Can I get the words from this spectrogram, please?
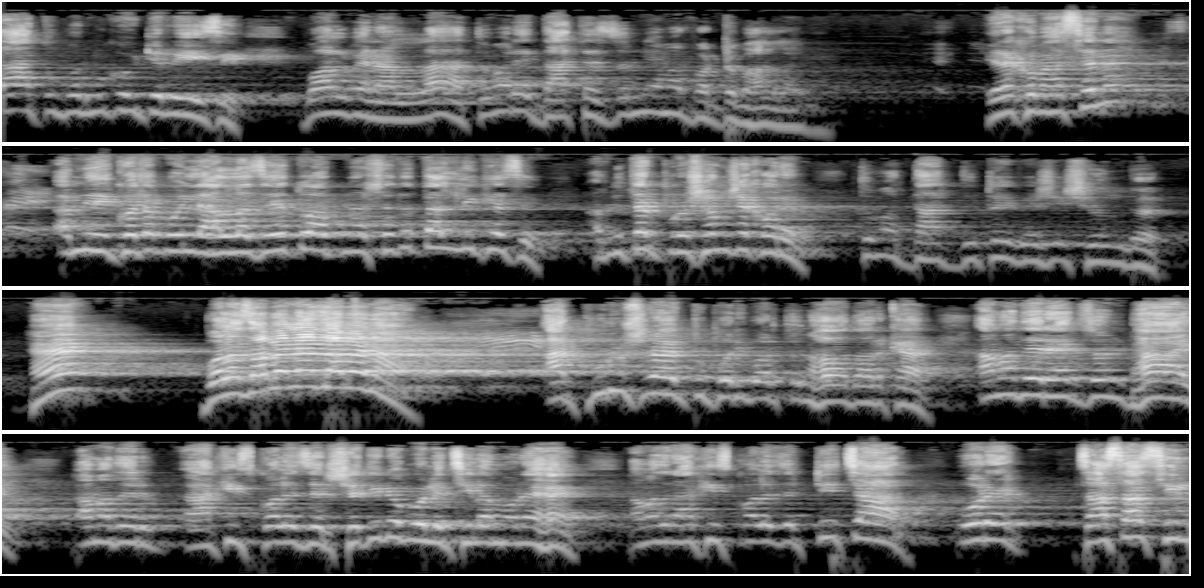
দাঁত উপর মুখে উঠে রয়েছে। বলবেন, আল্লাহ, তোমার এই দাঁতের জন্য আমার বড্ড ভালো লাগে। এরকম আছে না? আপনি এই কথা বললে আল্লাহ যেহেতু আপনার সাথে তার লিখেছে, আপনি তার প্রশংসা করেন, তোমার দাঁত দুটোই বেশি সুন্দর। হ্যাঁ? বলা যাবে না যাবে না? আর পুরুষরা একটু পরিবর্তন হওয়া দরকার। আমাদের একজন ভাই, আমাদের আকিস কলেজের, সেদিনও বলেছিলাম মনে হয়, আমাদের আকিস কলেজের টিচার ওর এক চাচা ছিল,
